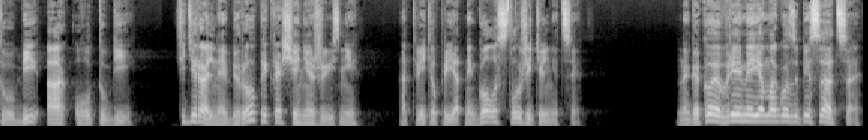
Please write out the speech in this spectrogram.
«To be are all «Федеральное бюро прекращения жизни», — ответил приятный голос служительницы. «На какое время я могу записаться?»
